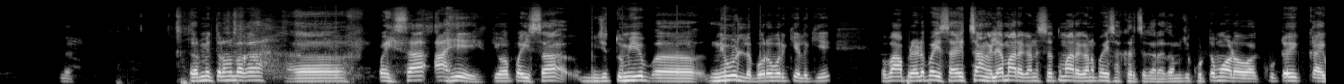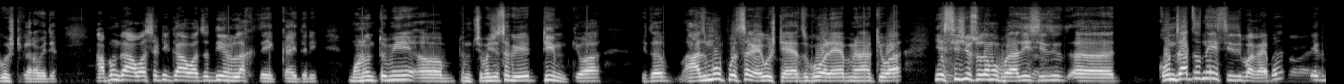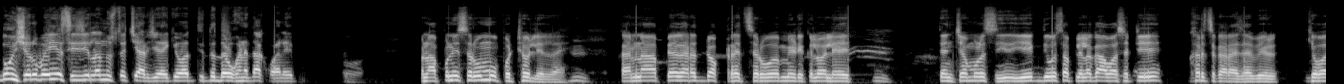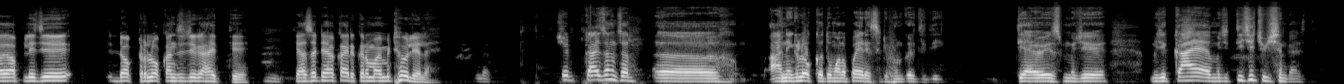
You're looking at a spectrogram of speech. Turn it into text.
तर मित्रांनो बघा अं, पैसा आहे किंवा पैसा म्हणजे तुम्ही अं, निवडलं बरोबर केलं की बाबा आपल्याकडे पैसा आहे चांगल्या मार्गाने सत मार्गाने पैसा खर्च करायचा. म्हणजे कुठं मोडावा कुठं काय गोष्टी कराव्या त्या. आपण गावासाठी गावाचं देणं लागतं एक काहीतरी. म्हणून तुम्ही तुमची म्हणजे सगळी टीम किंवा इथं आज मोफत सगळ्या गोष्टी आहे आज गोळ्या म्हणा किंवा एसीजी सुद्धा मोफत. आज एसीजी कोण जातच नाही एसीजी बघाय पण एक दोनशे रुपये एसीजी ला नुसतं चार्ज आहे किंवा तिथं दवाखान्यात दाखवायला आहे. पण आपण हे सर्व मोफत ठेवलेलं आहे. कारण आपल्या घरात डॉक्टर आहेत सर्व मेडिकलवाले आहेत. हम्म. त्यांच्यामुळेच एक दिवस आपल्याला गावासाठी खर्च करायचा वेळ किंवा आपले जे डॉक्टर लोकांचे जे आहेत ते. यासाठी हा कार्यक्रम आम्ही ठेवलेला आहे. शेट काय सांगचाल अं, अनेक लोक तुम्हाला पायऱ्यासाठी फोन करते ती. त्यावेळेस म्हणजे म्हणजे काय आहे? म्हणजे ती सिच्युएशन काय असते?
